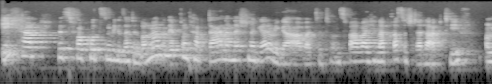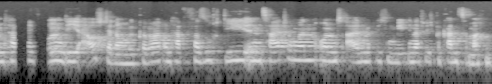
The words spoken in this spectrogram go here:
Ich habe bis vor kurzem, wie gesagt, in London gelebt und habe da in der National Gallery gearbeitet. Und zwar war ich in der Pressestelle aktiv und habe mich um die Ausstellung gekümmert und habe versucht, die in Zeitungen und allen möglichen Medien natürlich bekannt zu machen.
